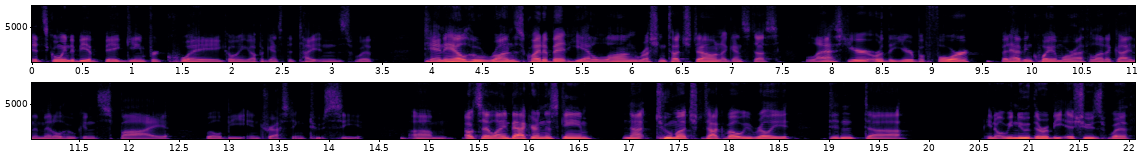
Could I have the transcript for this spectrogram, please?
it's going to be a big game for Quay going up against the Titans with Tannehill, who runs quite a bit. He had a long rushing touchdown against us last year or the year before, but having Quay, a more athletic guy in the middle who can spy, will be interesting to see. Um, outside linebacker in this game, not too much to talk about. We really didn't, uh, you know, we knew there would be issues with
